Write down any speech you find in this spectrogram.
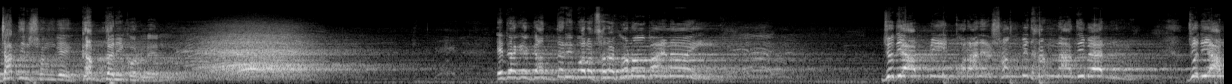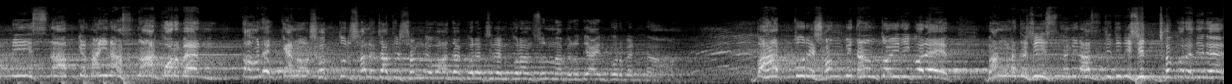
জাতির সঙ্গে গাদ্দারি করলেন। এটাকে গাদ্দারি বলা ছাড়া কোনো উপায় নাই। যদি আপনি কোরআনের সংবিধান না দিবেন, যদি আপনি ইসলামকে মাইনাস না করবেন তাহলে কেন সত্তর সালে জাতির সঙ্গে ওয়াদা করেছিলেন কোরআন সুন্না বিরোধী আইন করবেন না? বাহাত্তরে সংবিধান তৈরি করে বাংলাদেশে ইসলামী রাজনীতি নিষিদ্ধ করে দিলেন।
